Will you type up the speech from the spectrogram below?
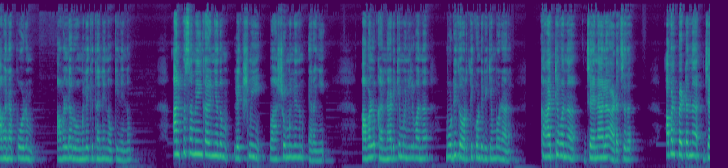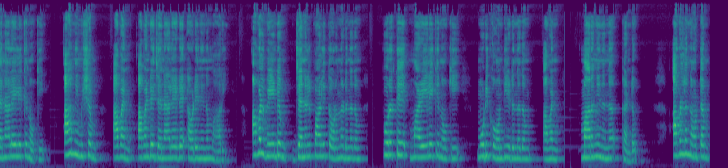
അവൻ അപ്പോഴും അവളുടെ റൂമിലേക്ക് തന്നെ നോക്കി നിന്നു. അല്പസമയം കഴിഞ്ഞതും ലക്ഷ്മി വാഷ്റൂമിൽ നിന്നും ഇറങ്ങി. അവൾ കണ്ണാടിക്ക് മുന്നിൽ വന്ന് മുടി തോർത്തിക്കൊണ്ടിരിക്കുമ്പോഴാണ് കാറ്റ് വന്ന് ജനാല അടച്ചത്. അവൾ പെട്ടെന്ന് ജനാലയിലേക്ക് നോക്കി. ആ നിമിഷം അവൻ അവന്റെ ജനാലയുടെ അവിടെ നിന്നും മാറി. അവൾ വീണ്ടും ജനൽപ്പാളി തുറന്നിടുന്നതും പുറത്തെ മഴയിലേക്ക് നോക്കി മുടി കോന്തിയിടുന്നതും അവൻ മറഞ്ഞു നിന്ന് കണ്ടു. അവളുടെ നോട്ടം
